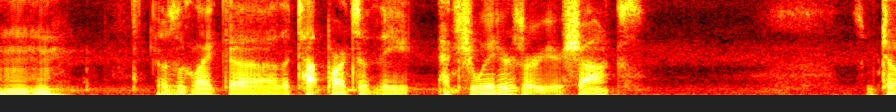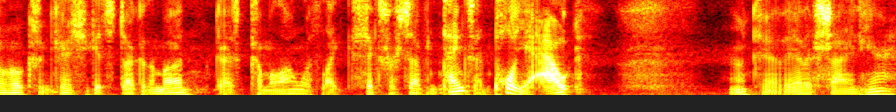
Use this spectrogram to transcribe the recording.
Mm-hmm. Those look like uh, the top parts of the actuators or your shocks. Some tow hooks in case you get stuck in the mud. Guys come along with like six or seven tanks and pull you out. Okay, the other side here.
